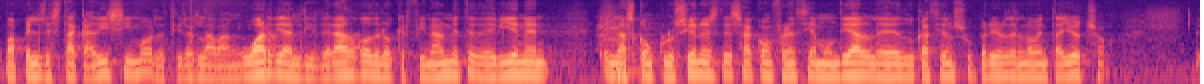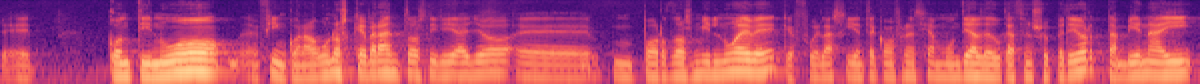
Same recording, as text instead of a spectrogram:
papel destacadísimo, es decir, es la vanguardia, el liderazgo de lo que finalmente devienen en las conclusiones de esa Conferencia Mundial de Educación Superior del 98 continuó, en fin, con algunos quebrantos, diría yo, eh, por 2009, que fue la siguiente Conferencia Mundial de Educación Superior. También ahí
